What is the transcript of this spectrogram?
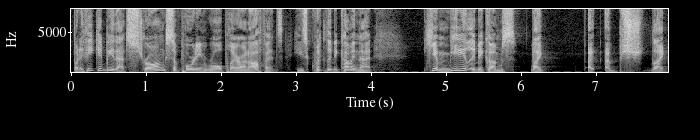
But if he could be that strong supporting role player on offense, he's quickly becoming that. He immediately becomes like a, a like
